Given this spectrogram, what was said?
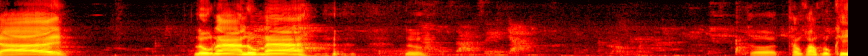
ยาย ลูกนะ ลูกนะดูก็ทำความคลุกคลี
